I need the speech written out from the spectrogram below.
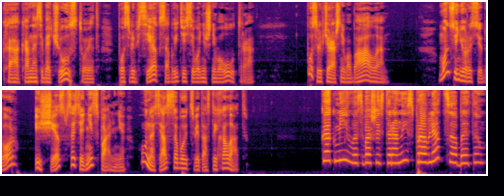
Как она себя чувствует после всех событий сегодняшнего утра, после вчерашнего бала. Монсеньор Исидор исчез в соседней спальне, унося с собой цветастый халат. «Как мило с вашей стороны справляться об этом!»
